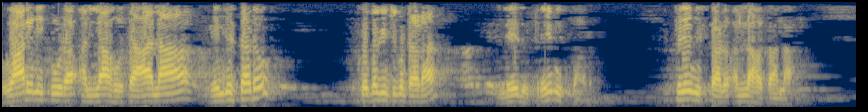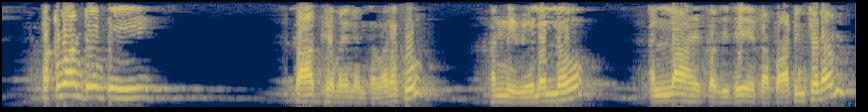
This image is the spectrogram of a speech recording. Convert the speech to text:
వారిని కూడా అల్లాహు తాలా ఏం చేస్తాడు? ఉపయోగించుకుంటాడా? లేదు ప్రేమిస్తాడు. ప్రేమిస్తాడు అల్లాహు తాలా. తక్కువ అంటే ఏంటి? సాధ్యమైనంత వరకు అన్ని వేళల్లో అల్లాహ్ యొక్క విధేయత పాటించడం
